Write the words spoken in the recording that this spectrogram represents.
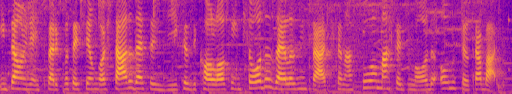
Então, gente, espero que vocês tenham gostado dessas dicas e coloquem todas elas em prática na sua marca de moda ou no seu trabalho.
